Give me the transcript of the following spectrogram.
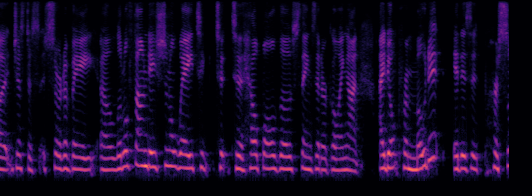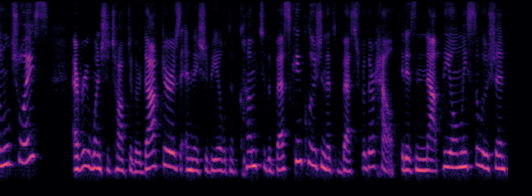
uh, just a sort of a, a little foundational way to, to to help all those things that are going on. I don't promote it. It is a personal choice. Everyone should talk to their doctors and they should be able to come to the best conclusion that's best for their health. It is not the only solution.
